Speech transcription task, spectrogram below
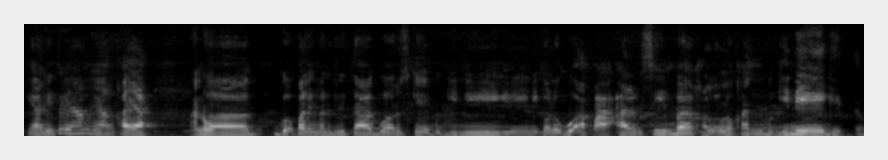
Yang itu yang yang kayak Anu. gue paling menderita, gue harus kayak begini, gini, gini. Kalau gue apaan sih mbak? Kalau lo kan begini gitu.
